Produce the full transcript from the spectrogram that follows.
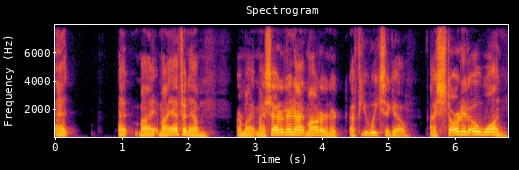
At at my my FNM or my, my Saturday Night Modern a, a few weeks ago, I started 0 1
